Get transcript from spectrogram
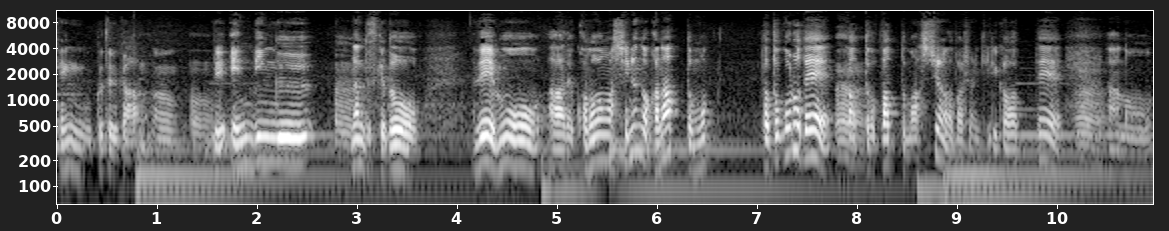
天国というか、うん、うん。でエンディングうん。なんですけどでもうあでこのまま死ぬのかなと思ったところで、うん。パッとパッと真っ白な場所に切り替わってうん。あの、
